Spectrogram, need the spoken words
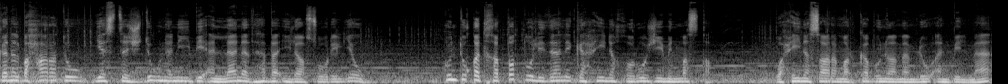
كان البحاره يستجدونني بأن لا نذهب إلى صور اليوم. كنت قد خططت لذلك حين خروجي من مسقط. وحين صار مركبنا مملوءا بالماء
